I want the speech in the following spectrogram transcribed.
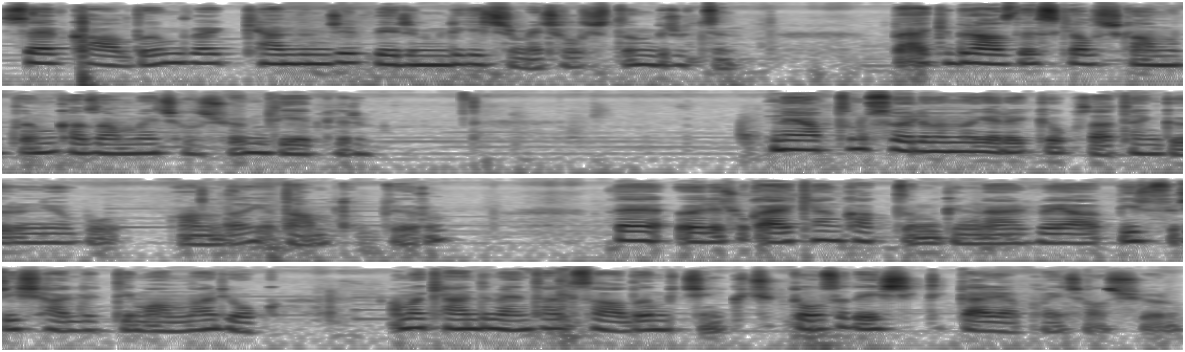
Zevk aldığım ve kendimce verimli geçirmeye çalıştığım bir rutin. Belki biraz da eski alışkanlıklarımı kazanmaya çalışıyorum diyebilirim. Ne yaptığımı söylememe gerek yok zaten görünüyor bu anda yatağımı topluyorum. Ve öyle çok erken kalktığım günler veya bir sürü iş hallettiğim anlar yok. Ama kendi mental sağlığım için küçük de olsa değişiklikler yapmaya çalışıyorum.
